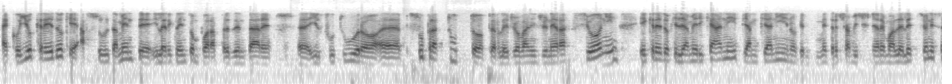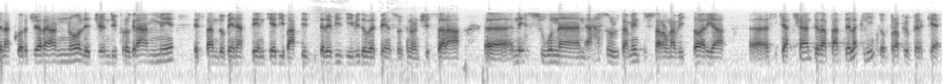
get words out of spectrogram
ecco, io credo che assolutamente Hillary Clinton può rappresentare eh, il futuro, eh, soprattutto per le giovani generazioni e credo che gli americani pian pianino, mentre ci avvicineremo alle elezioni, se ne accorgeranno leggendo i programmi e stando bene attenti ai dibattiti televisivi dove penso che non ci sarà eh, nessun, assolutamente ci sarà una vittoria eh, schiacciante da parte della Clinton proprio perché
